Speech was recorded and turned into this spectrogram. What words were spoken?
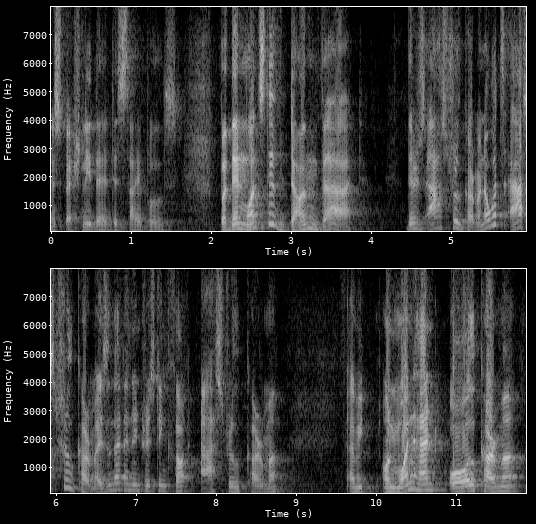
especially their disciples. But then once they've done that, there's astral karma. Now, what's astral karma? Isn't that an interesting thought? Astral karma. I mean, on one hand, all karma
